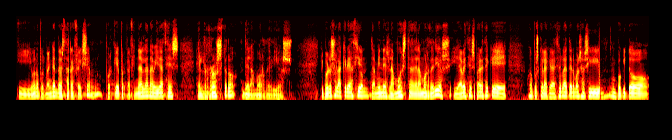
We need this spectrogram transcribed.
Y bueno, pues me ha encantado esta reflexión. ¿no? ¿Por qué? Porque al final la Navidad es el rostro del amor de Dios. Y por eso la creación también es la muestra del amor de Dios. Y a veces parece que, bueno, pues que la creación la tenemos así un poquito,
